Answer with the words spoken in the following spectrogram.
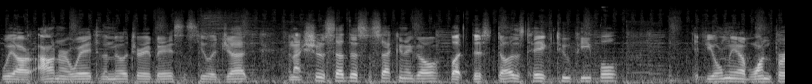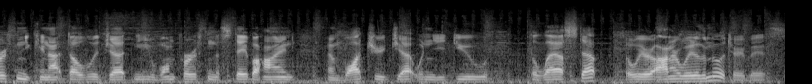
we are on our way to the military base to steal a jet. And I should have said this a second ago, but this does take two people. If you only have one person, you cannot double a jet. You need one person to stay behind and watch your jet when you do the last step. So we are on our way to the military base.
